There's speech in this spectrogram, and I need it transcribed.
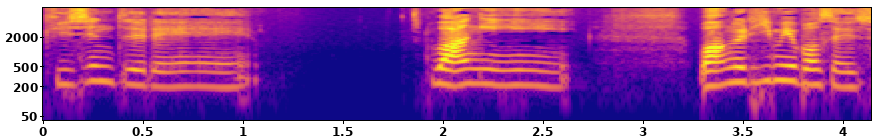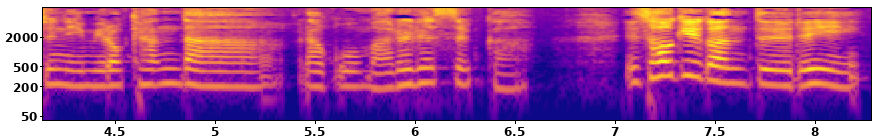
귀신들의 왕이 왕을 힘입어서 예수님 이렇게 한다라고 말을 했을까? 이 서기관들이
